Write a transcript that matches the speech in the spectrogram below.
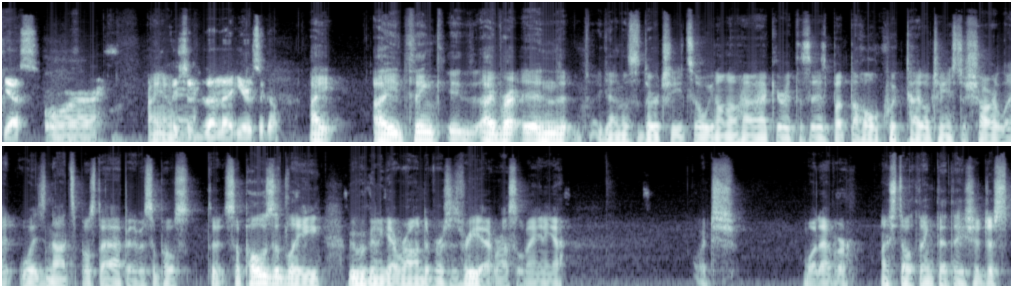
Yes, or I am. they should have done that years ago. I I think it, I read and again this is dirt sheet, so we don't know how accurate this is. But the whole quick title change to Charlotte was not supposed to happen. It was supposed to, supposedly we were going to get Ronda versus Rhea at WrestleMania, which whatever. I still think that they should just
